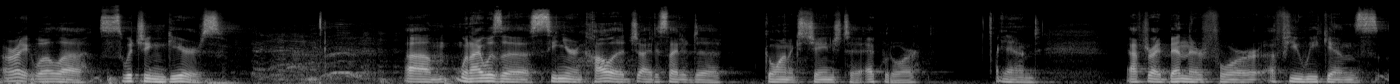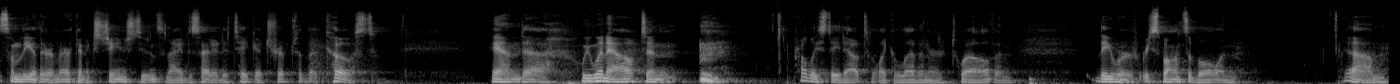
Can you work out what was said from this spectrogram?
All right, well, uh, switching gears. Um, when I was a senior in college, I decided to go on exchange to Ecuador. And after I'd been there for a few weekends, some of the other American exchange students and I decided to take a trip to the coast. And uh, we went out and probably stayed out till like 11 or 12, and they were responsible and um,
